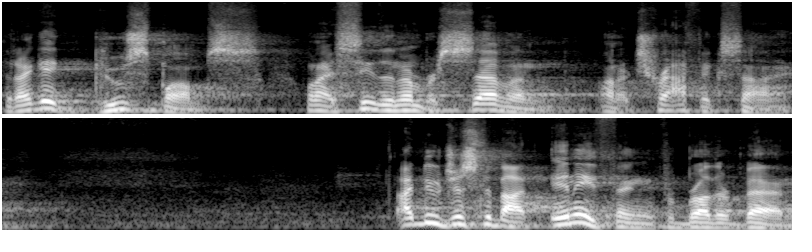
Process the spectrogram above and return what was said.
that I get goosebumps when I see the number seven on a traffic sign. I'd do just about anything for Brother Ben.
